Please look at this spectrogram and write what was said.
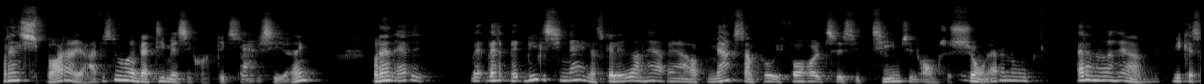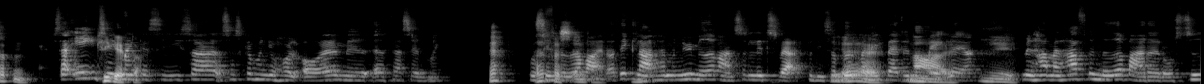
Hvordan, spotter jeg, hvis nu er en værdimæssig konflikt, som ja. Vi siger, ikke? hvordan er det, hvad, hvilke signaler skal lederen her være opmærksom på i forhold til sit team, sin organisation? Er der, nogen, er der noget her, vi kan sådan... Så en ting, efter. man kan sige, så, så skal man jo holde øje med adfærdsændring Ja, hos sine medarbejdere. Det er klart, at har man nye medarbejdere, så er det lidt svært, fordi så Ja, ved man ikke, hvad det normale er. Nej. Men har man haft en medarbejder et års tid,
